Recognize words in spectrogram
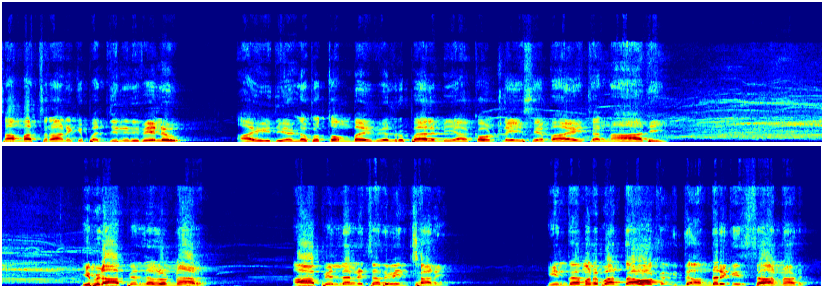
సంవత్సరానికి పద్దెనిమిది వేలు ఐదేళ్ళకు తొంభై వేల రూపాయలు మీ అకౌంట్లో వేసే బాధ్యత నాది. ఇప్పుడు ఆ పిల్లలు ఉన్నారు ఆ పిల్లల్ని చదివించాలి. ఇంత మునుపంతా ఒక ఇద్దరు అందరికీ ఇస్తా అన్నాడు.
